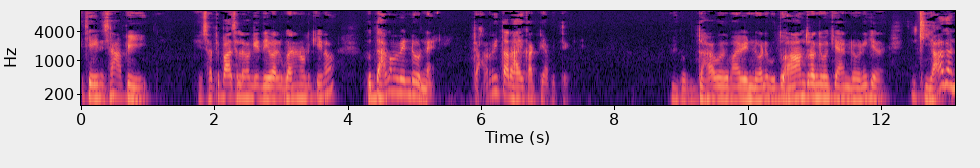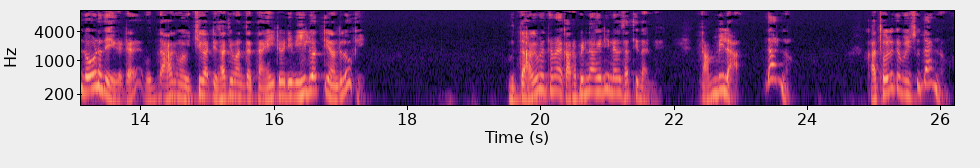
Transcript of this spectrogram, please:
ඒ නිසා අපි සතිපාසල වගේ දේවල් උගන්වනකොට කියනවා බුද්ධ ආගම වෙන්න ඕනේ නැහැ. හරි තරහයි කට්ටිය අපිත් එක්ක. මේක බුද්ධ ආගමයි වෙන්න ඕනේ බුදුහාඳුරංගෙම කියන්න ඕනේ කියලා. කියා ගන්න ඕන දෙයකට බුද්ධ ආගම උච්ච කට්ටිය සතිමන්ත නැත්නම් ඊට වැඩි විහිළුවක් තියනද ලෝකේ? බුද්ධ ආගමේ තමයි කරපින්නාගෙන ඉන්න සත්‍ය දන්නේ. තම්බිලා දන්නවා. කතෝලික මිනිස්සු දන්නවා.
